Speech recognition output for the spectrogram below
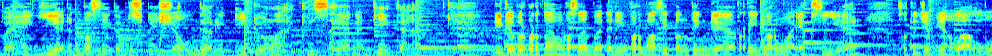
bahagia dan pastinya kabar spesial dari idola kesayangan kita. Di kabar pertama para sahabat ada informasi penting dari Marwa FC ya. Satu jam yang lalu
